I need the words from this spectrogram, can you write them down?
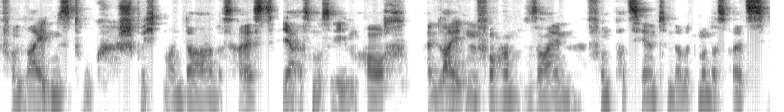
von Leidensdruck spricht man da. Das heißt, ja, es muss eben auch ein Leiden vorhanden sein von Patienten, damit man das als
